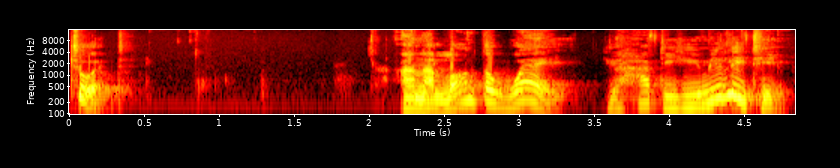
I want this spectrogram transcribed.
to it. And along the way, you have the humility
